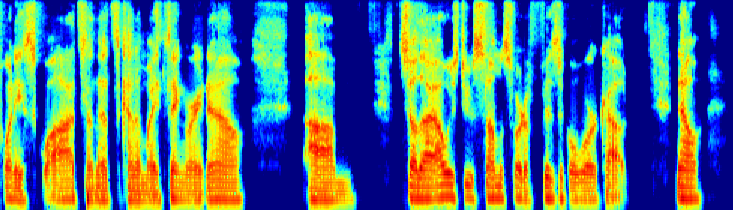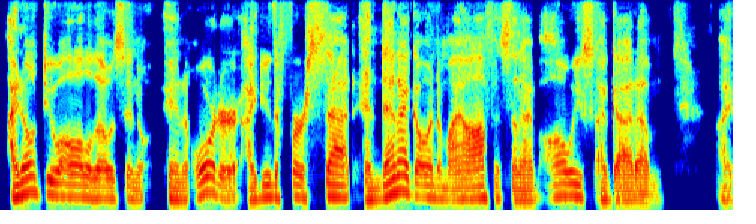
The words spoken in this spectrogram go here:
20 squats. And that's kind of my thing right now. Um, so that I always do some sort of physical workout. Now, I don't do all of those in in order. I do the first set, and then I go into my office, and I've always I've got um I,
